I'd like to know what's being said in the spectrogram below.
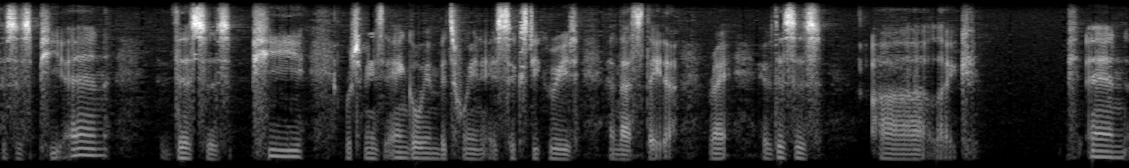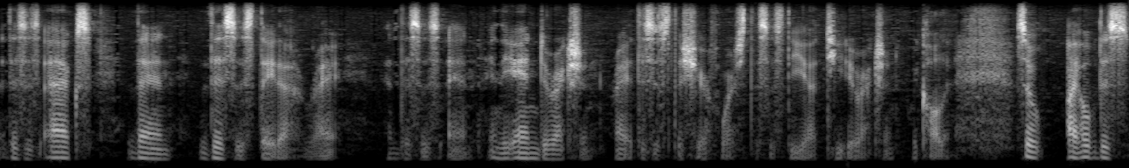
this is pn this is P, which means the angle in between is 6 degrees, and that's theta, right? If this is uh, like N, this is X, then this is theta, right? And this is N, in the N direction, right? This is the shear force. This is the uh, T direction, we call it. So I hope this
